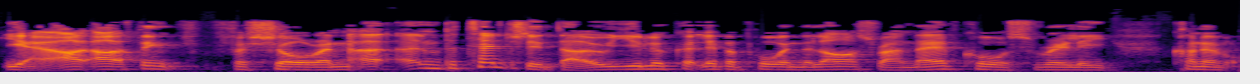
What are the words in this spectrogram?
Yeah, I, I, think for sure, and uh, and potentially though, you look at Liverpool in the last round. They of course really kind of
